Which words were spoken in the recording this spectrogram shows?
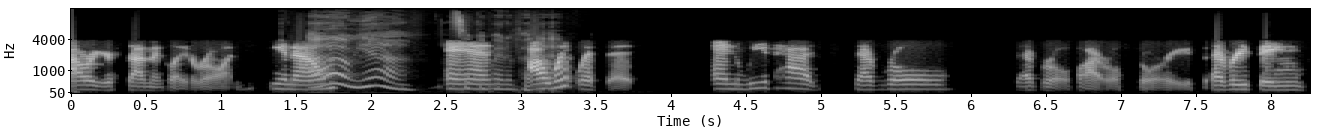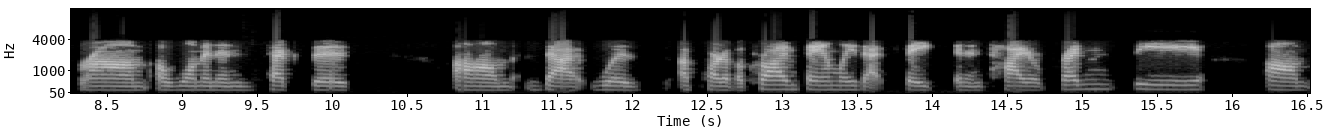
sour your stomach later on, you know? oh yeah. That's a good way to and I it. went with it. And we've had several, several viral stories. Everything from a woman in Texas um, that was a part of a crime family that faked an entire pregnancy. Um,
